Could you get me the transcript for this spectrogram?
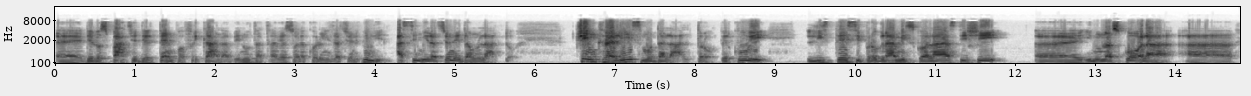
eh, dello spazio e del tempo africano avvenuta attraverso la colonizzazione, quindi assimilazione da un lato, centralismo dall'altro, per cui gli stessi programmi scolastici eh, in una scuola eh,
